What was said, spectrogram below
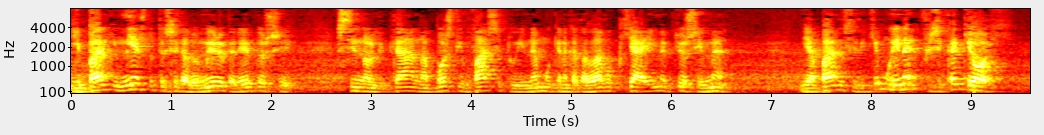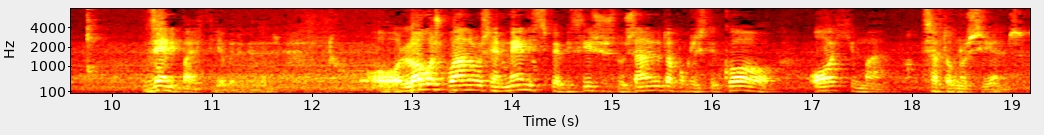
υπάρχει μία στο τρισεκατομμύριο περίπτωση συνολικά να μπω στη βάση του είναι μου και να καταλάβω ποια είμαι, ποιος είμαι; Η απάντηση δική μου είναι φυσικά και όχι δεν υπάρχει τέτοια περίπτωση ο λόγος που ο άνθρωπος εμένει στις πεπιθήσεις του σαν είναι το αποκλειστικό όχημα της αυτογνωσίας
